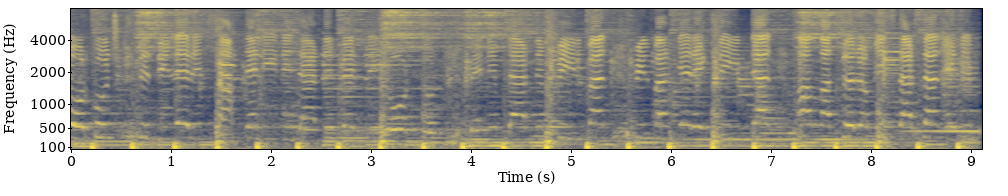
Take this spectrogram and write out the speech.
korkunç Dizilerin sahteliğini derdin belliyorsun Benim derdim bilmen bilmen gerektiğinden Anlatırım istersen. Elimden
